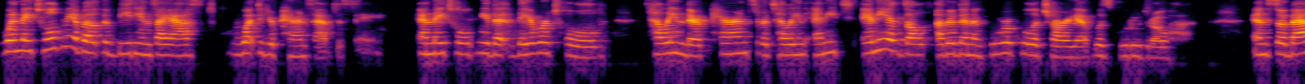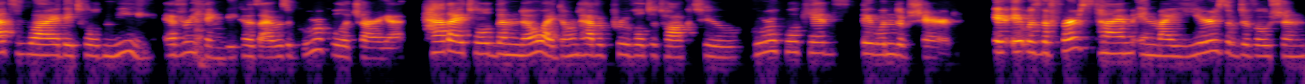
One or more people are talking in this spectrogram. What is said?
when they told me about the beatings, I asked, What did your parents have to say? And they told me that they were told telling their parents or telling any any adult other than a Gurukul Acharya was Guru Droha. And so that's why they told me everything because I was a Gurukul Acharya. Had I told them, no, I don't have approval to talk to Gurukul kids, they wouldn't have shared. It, it was the first time in my years of devotion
